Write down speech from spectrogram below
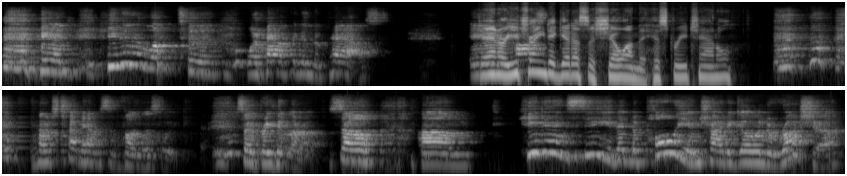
and he didn't look to what happened in the past. And Dan, are you cost- trying to get us a show on the History Channel? I'm just trying to have some fun this week. So I bring Hitler up. So um, he didn't see that Napoleon tried to go into Russia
